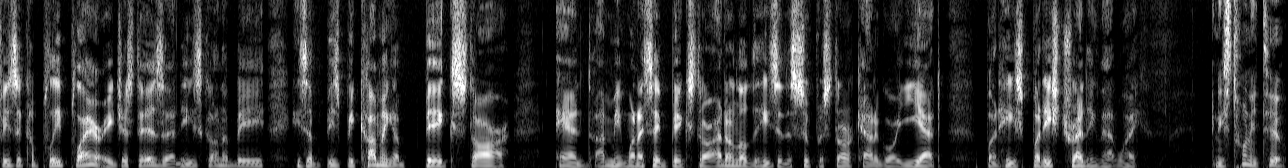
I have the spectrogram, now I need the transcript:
he's a complete player. He just is, and he's gonna be he's a he's becoming a big star. And I mean, when I say big star, I don't know that he's in the superstar category yet, but he's but he's trending that way. And he's 22.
